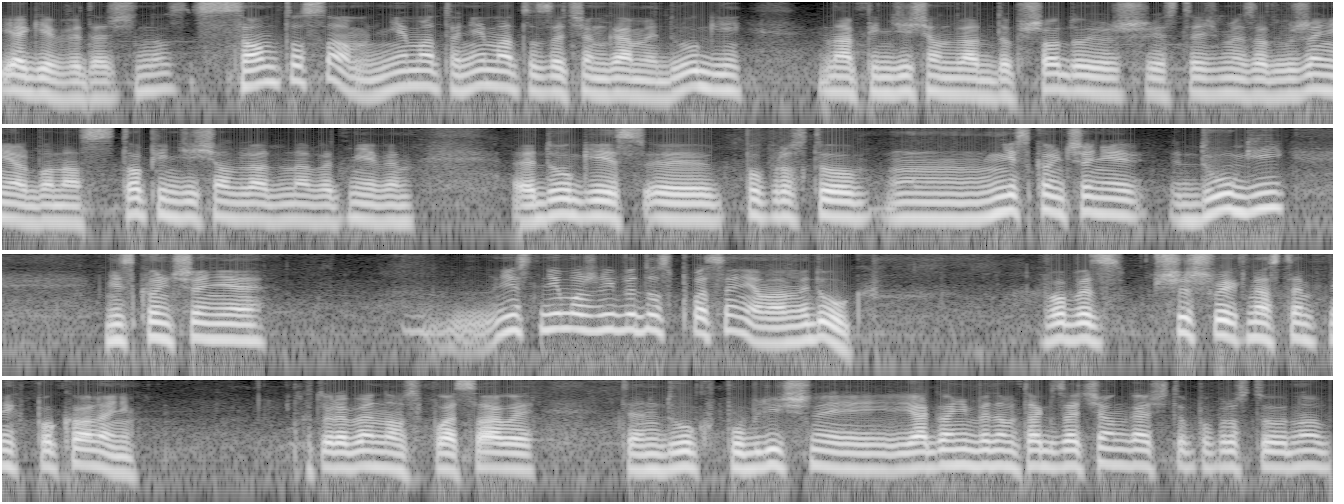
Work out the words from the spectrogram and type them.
jak je wydać? No, są to są, nie ma to nie ma, to zaciągamy długi. Na 50 lat do przodu już jesteśmy zadłużeni, albo na 150 lat, nawet nie wiem. E, Dług jest e, po prostu mm, nieskończenie długi, nieskończenie jest niemożliwy do spłacenia. Mamy dług wobec przyszłych, następnych pokoleń, które będą spłacały ten dług publiczny. Jak oni będą tak zaciągać, to po prostu no,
